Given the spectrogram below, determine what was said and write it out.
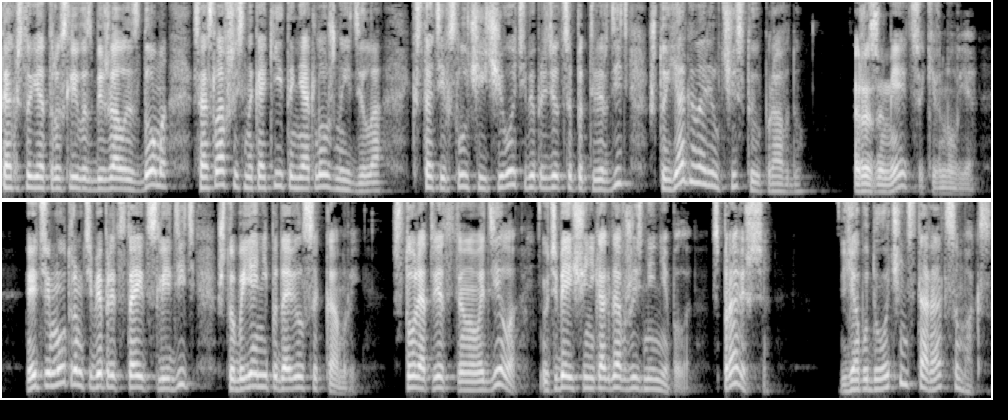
Так что я трусливо сбежал из дома, сославшись на какие-то неотложные дела. Кстати, в случае чего тебе придется подтвердить, что я говорил чистую правду». «Разумеется», – кивнул я. «Этим утром тебе предстоит следить, чтобы я не подавился камрой. Столь ответственного дела у тебя еще никогда в жизни не было. Справишься?» «Я буду очень стараться, Макс»,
